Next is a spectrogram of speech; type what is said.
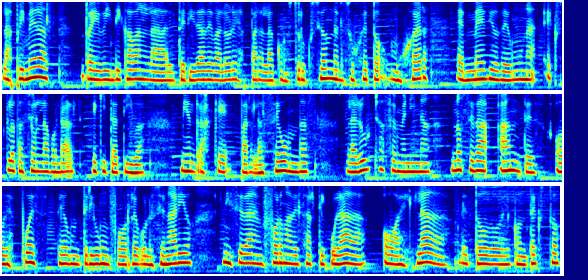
Las primeras reivindicaban la alteridad de valores para la construcción del sujeto mujer en medio de una explotación laboral equitativa, mientras que para las segundas la lucha femenina no se da antes o después de un triunfo revolucionario, ni se da en forma desarticulada o aislada de todo el contexto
